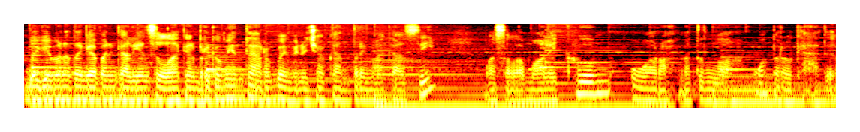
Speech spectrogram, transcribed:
Bagaimana tanggapan kalian? Silahkan berkomentar. Bang mengucapkan terima kasih. Wassalamualaikum warahmatullahi wabarakatuh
